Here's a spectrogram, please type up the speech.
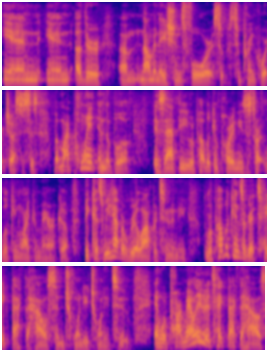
in in other um, nominations for su- Supreme Court justices. But my point in the book is that the Republican Party needs to start looking like America because we have a real opportunity. The Republicans are going to take back the House in 2022. And we're primarily going to take back the House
